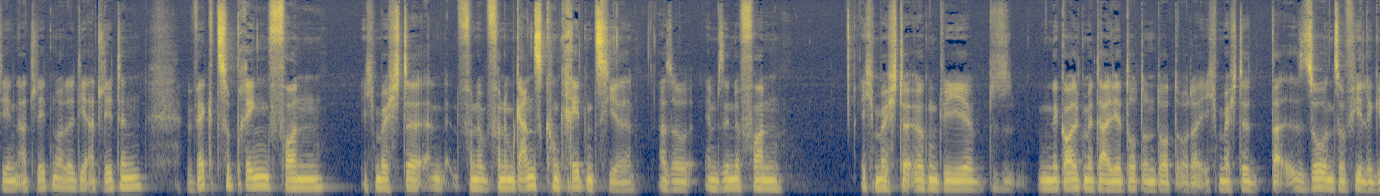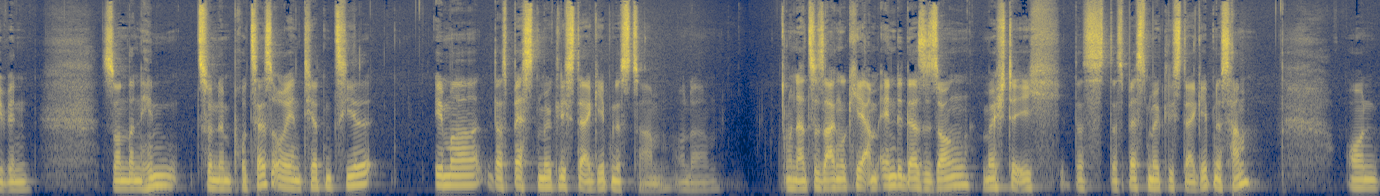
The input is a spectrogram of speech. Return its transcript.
den Athleten oder die Athletin wegzubringen von, ich möchte, von von einem ganz konkreten Ziel. Also im Sinne von, ich möchte irgendwie eine Goldmedaille dort und dort oder ich möchte so und so viele gewinnen sondern hin zu einem prozessorientierten Ziel immer das bestmöglichste Ergebnis zu haben. Oder und dann zu sagen, okay, am Ende der Saison möchte ich das, das bestmöglichste Ergebnis haben. Und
